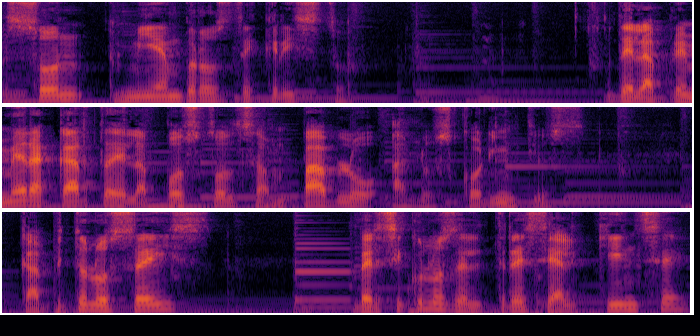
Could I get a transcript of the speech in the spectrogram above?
son miembros de Cristo. De la primera carta del apóstol San Pablo a los Corintios, capítulo 6, versículos del 13 al 15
